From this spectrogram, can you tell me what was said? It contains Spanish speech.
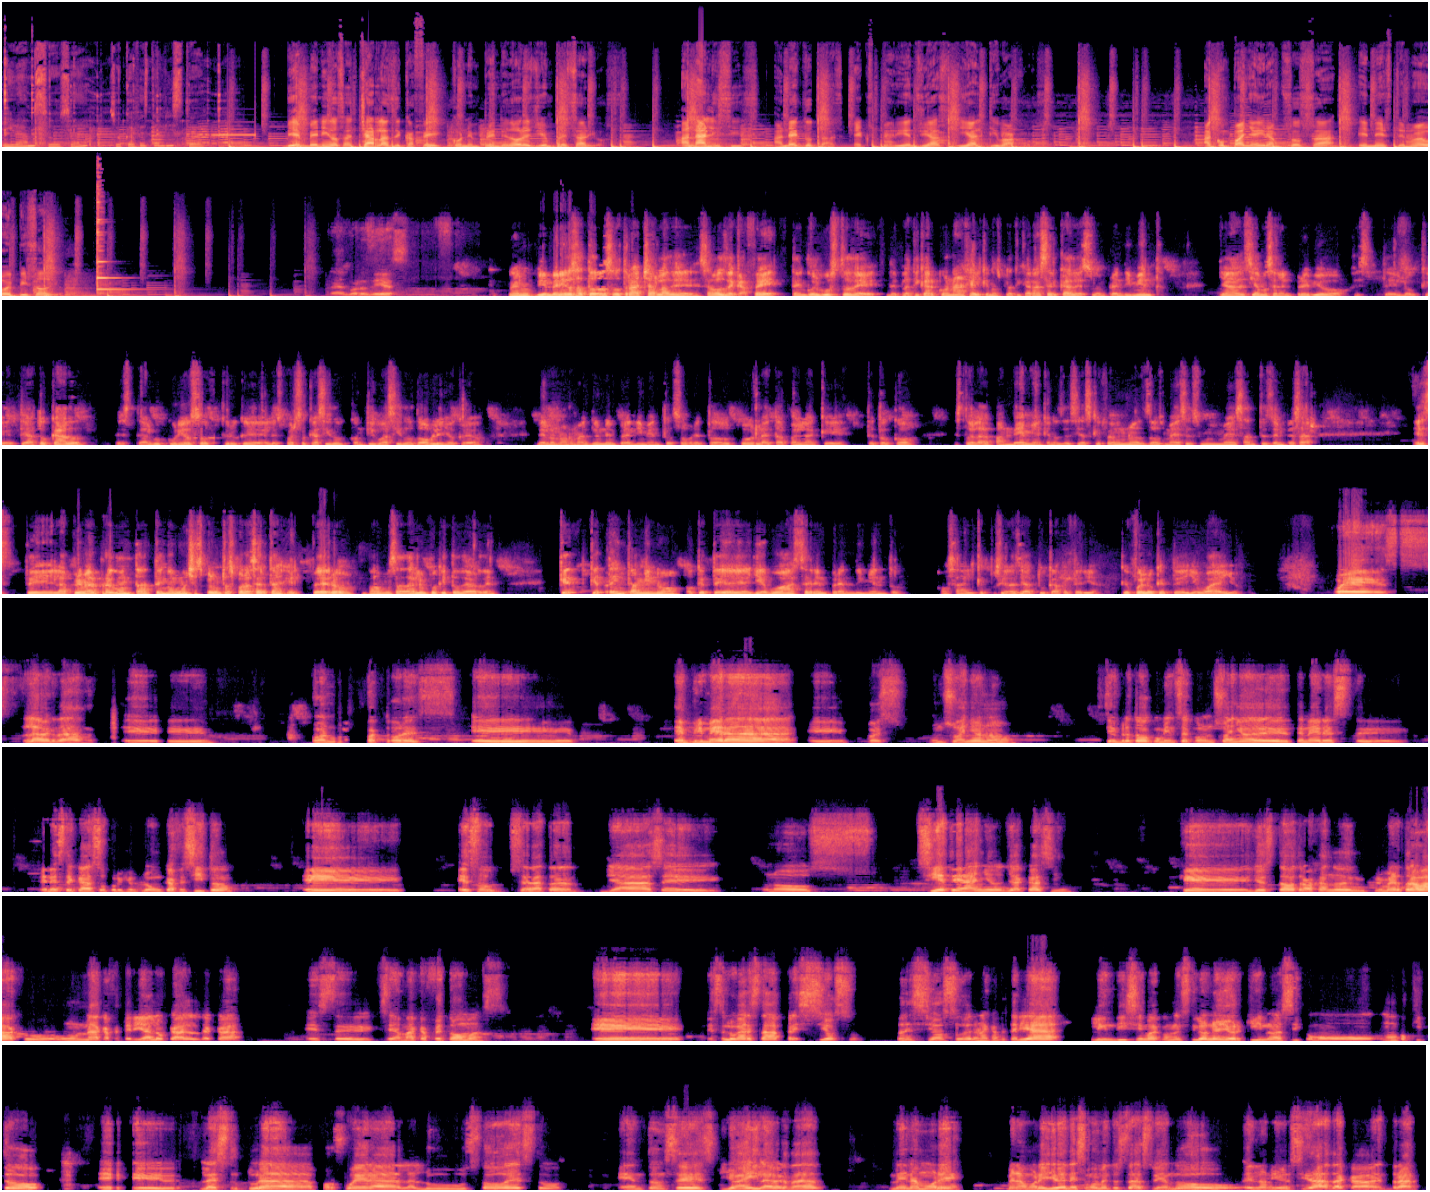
Iram Sosa, su café está listo. Bienvenidos a Charlas de Café con emprendedores y empresarios. Análisis, anécdotas, experiencias y altibajos. Acompaña a Iram Sosa en este nuevo episodio. Buenos días. Bueno, bienvenidos a todos. Otra charla de sábados de café. Tengo el gusto de, de, platicar con Ángel, que nos platicará acerca de su emprendimiento. Ya decíamos en el previo este, lo que te ha tocado, este, algo curioso. Creo que el esfuerzo que ha sido contigo ha sido doble, yo creo, de lo normal de un emprendimiento, sobre todo por la etapa en la que te tocó esto de la pandemia, que nos decías que fue unos dos meses, un mes antes de empezar. Este, la primera pregunta, tengo muchas preguntas para hacerte, Ángel, pero vamos a darle un poquito de orden. ¿Qué, ¿Qué, te encaminó o qué te llevó a hacer emprendimiento? O sea, el que pusieras ya tu cafetería. ¿Qué fue lo que te llevó a ello? Pues, la verdad, eh, eh, fueron muchos factores. Eh, en primera, eh, pues, un sueño, ¿no? Siempre todo comienza con un sueño de tener este en este caso, por ejemplo, un cafecito. Eh, eso se data ya hace unos siete años ya casi, que yo estaba trabajando en mi primer trabajo, una cafetería local de acá, este, se llama Café Thomas. Eh, este lugar estaba precioso, precioso, era una cafetería lindísima con un estilo neoyorquino, así como un poquito eh, eh, la estructura por fuera, la luz, todo esto. Entonces, yo ahí la verdad me enamoré, me enamoré. Yo en ese momento estaba estudiando en la universidad, acaba de entrar,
